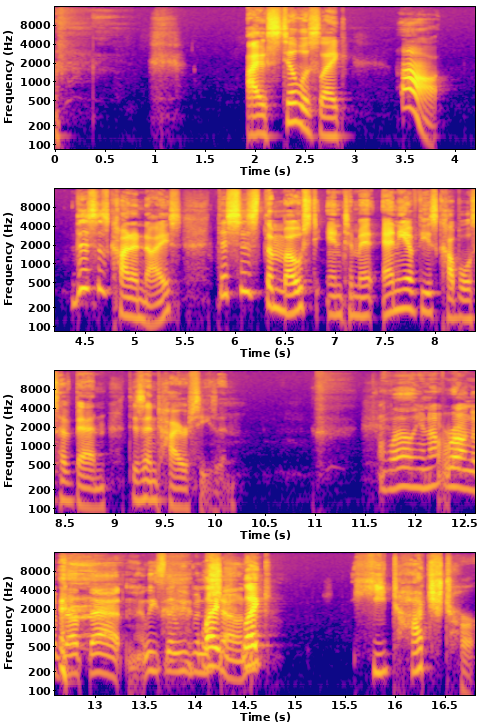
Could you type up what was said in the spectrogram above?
I still was like, oh, this is kind of nice. This is the most intimate any of these couples have been this entire season. Well, you're not wrong about that. At least that we've been like, shown. like he touched her.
